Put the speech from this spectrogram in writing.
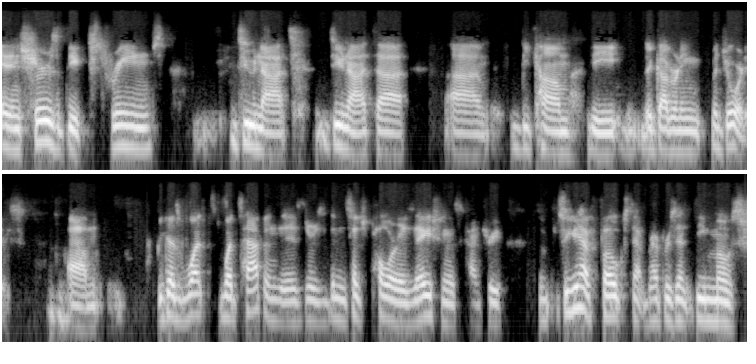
It ensures that the extremes do not do not uh, um, become the the governing majorities. Um, because what's what's happened is there's been such polarization in this country. So you have folks that represent the most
